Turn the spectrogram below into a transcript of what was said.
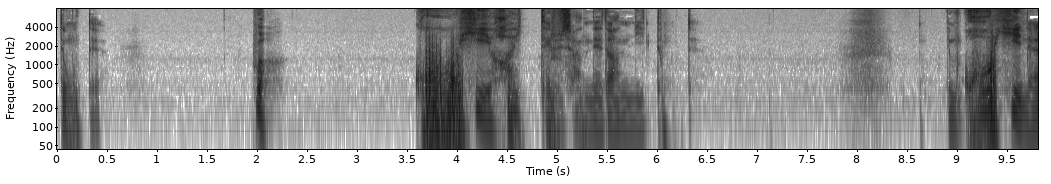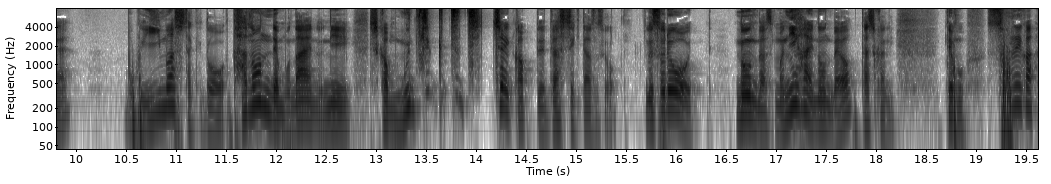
て思って。うわコーヒー入ってるじゃん、値段にって思って。でもコーヒーね、僕言いましたけど、頼んでもないのに、しかもむちゃくちゃちっちゃいカップで出してきたんですよ。で、それを飲んだんです。まあ、2杯飲んだよ。確かに。でも、それが、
